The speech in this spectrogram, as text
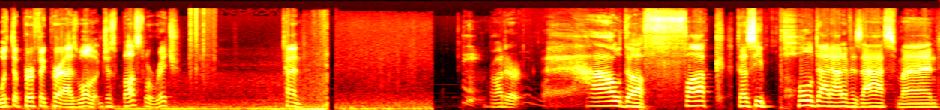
With the perfect pair as well. Just bust. We're rich. 10. Brother, how the fuck does he pull that out of his ass, man?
